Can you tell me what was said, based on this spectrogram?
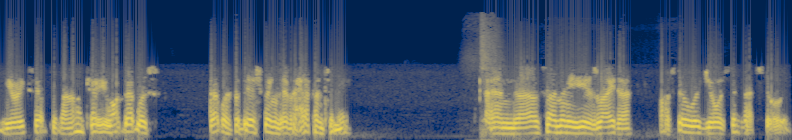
"You're accepted." And I tell you what, that was that was the best thing that ever happened to me. And uh, so many years later, I still rejoice in that story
